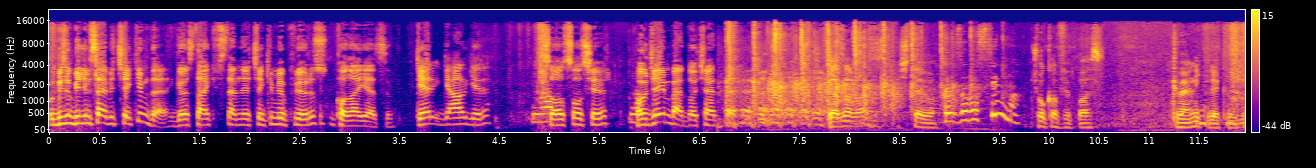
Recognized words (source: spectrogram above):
Bu bizim bilimsel bir çekim de. Göz takip sistemleri çekim yapıyoruz. Kolay gelsin. Gel, gel al geri. Sol sol çevir. Hocayım ben doçentte. Gaza bas. İşte bu. Gaza basayım mı? Çok hafif bas. Güvenlik bile kızdı.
